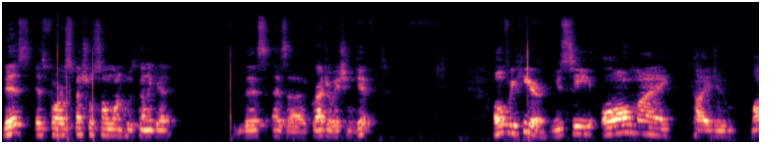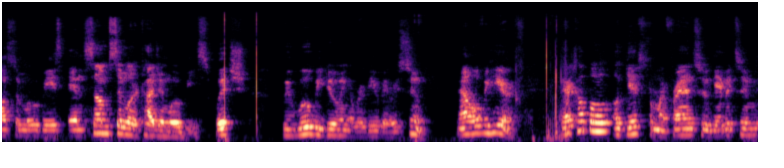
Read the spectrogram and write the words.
This is for a special someone who's gonna get this as a graduation gift. Over here, you see all my kaiju monster movies and some similar kaiju movies, which we will be doing a review very soon. Now over here, there are a couple of gifts from my friends who gave it to me,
